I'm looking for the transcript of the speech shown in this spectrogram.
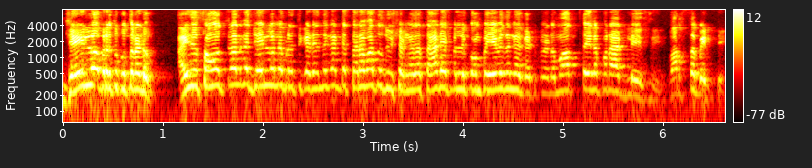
జైల్లో బ్రతుకుతున్నాడు. ఐదు సంవత్సరాలుగా జైల్లోనే బ్రతికాడు. ఎందుకంటే తర్వాత చూశాం కదా తాడేపల్లి కొంప ఏ విధంగా కట్టుకున్నాడు? మొత్తం ఇనపరాట్లు వేసి వరుస పెట్టి.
